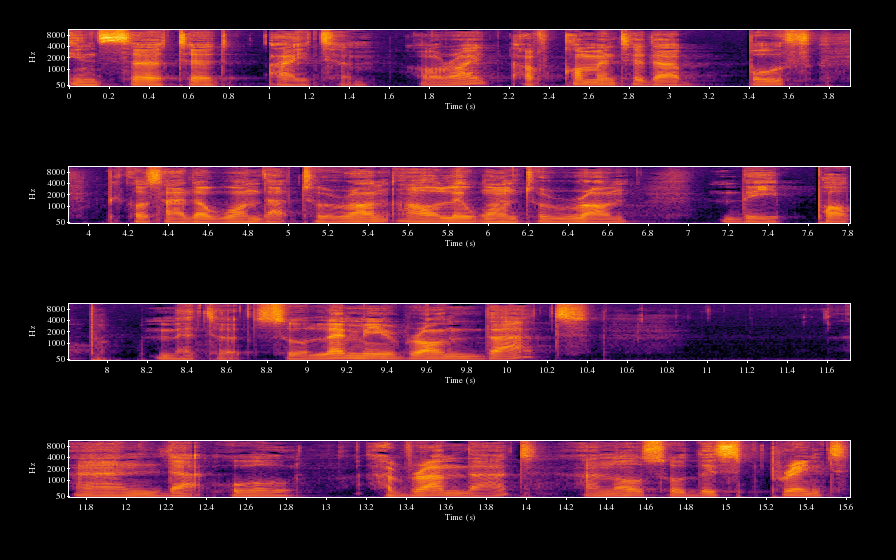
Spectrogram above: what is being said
inserted item. All right, I've commented that both because I don't want that to run. I only want to run the pop method. So let me run that and that will, I've run that. And also this print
